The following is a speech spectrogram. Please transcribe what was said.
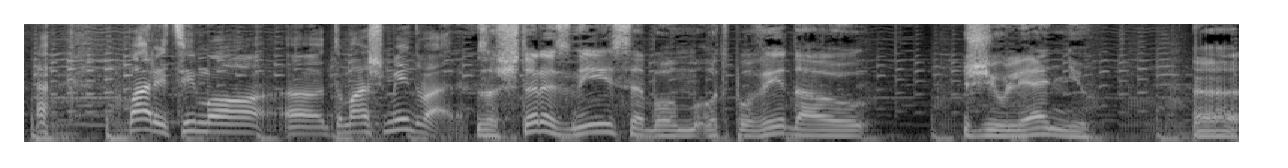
Pa recimo uh, Tomaš Medvar. Za 40 dni se bom odpovedal življenju, uh,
